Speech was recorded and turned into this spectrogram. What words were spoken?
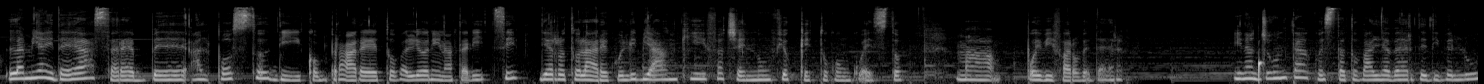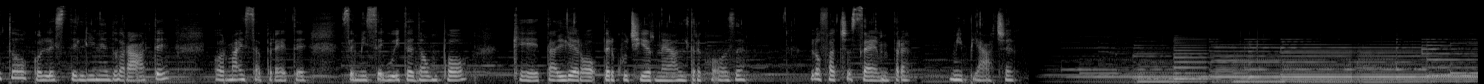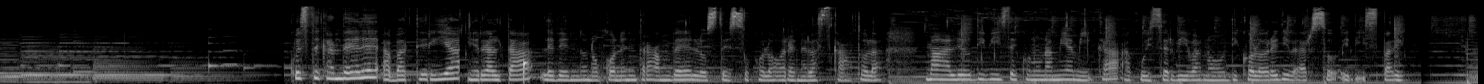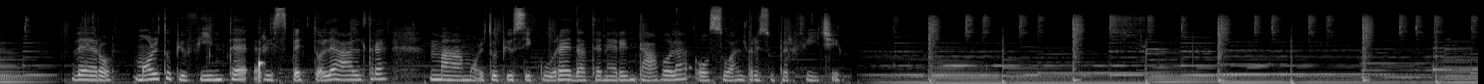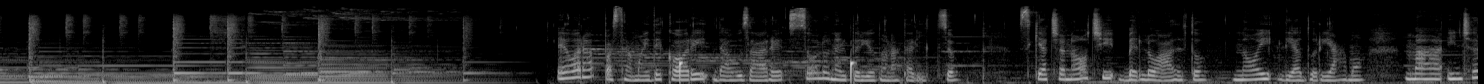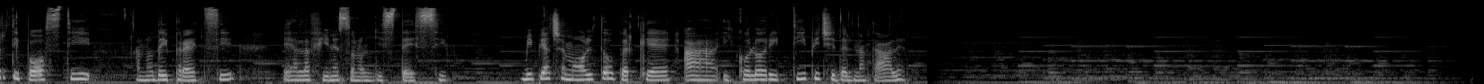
La mia idea sarebbe al posto di comprare tovaglioni natalizi, di arrotolare quelli bianchi facendo un fiocchetto con questo, ma poi vi farò vedere. In aggiunta questa tovaglia verde di velluto con le stelline dorate, ormai saprete se mi seguite da un po' che taglierò per cucirne altre cose. Lo faccio sempre, mi piace. Queste candele a batteria in realtà le vendono con entrambe lo stesso colore nella scatola, ma le ho divise con una mia amica a cui servivano di colore diverso e dispari. Vero, molto più finte rispetto alle altre, ma molto più sicure da tenere in tavola o su altre superfici. E ora passiamo ai decori da usare solo nel periodo natalizio. Schiaccianoci bello alto, noi li adoriamo, ma in certi posti hanno dei prezzi e alla fine sono gli stessi. Mi piace molto perché ha i colori tipici del Natale.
